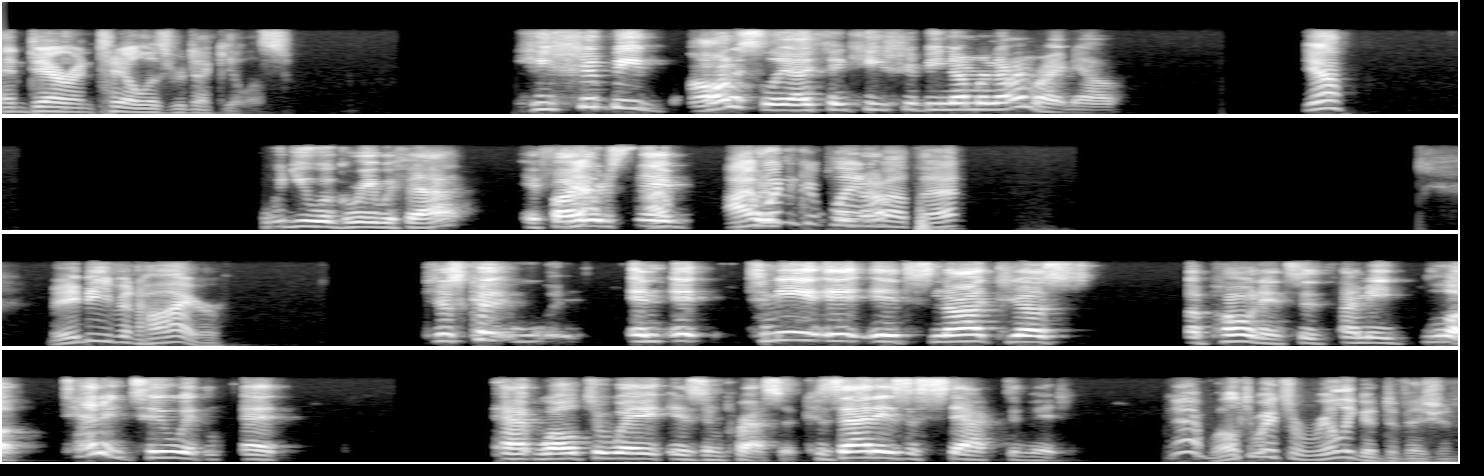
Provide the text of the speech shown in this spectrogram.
and Darren Till is ridiculous. he should be honestly, I think he should be number nine right now. Yeah. Would you agree with that? If I Yeah, were to say I Put wouldn't complain about that. Maybe even higher. Just 'cause- and it to me it, it's not just opponents. It, I mean, look, ten and two at at, at welterweight is impressive because that is a stacked division. Yeah, welterweight's a really good division.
